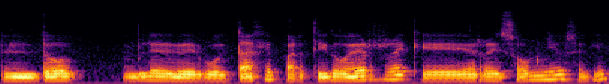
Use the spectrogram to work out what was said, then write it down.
el doble del voltaje partido R, que R es ohmios aquí.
